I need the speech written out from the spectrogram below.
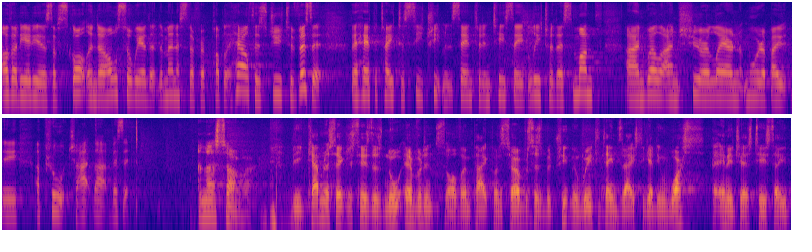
other areas of Scotland. I'm also aware that the Minister for Public Health is due to visit the Hepatitis C Treatment Centre in Tayside later this month and will, I'm sure, learn more about the approach at that visit. And that's our. The Cabinet Secretary says there's no evidence of impact on services, but treatment waiting times are actually getting worse at NHS Tayside.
